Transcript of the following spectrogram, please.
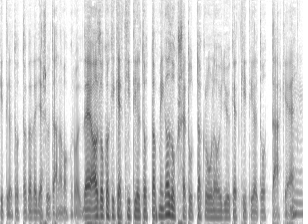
kitiltottak az Egyesült Államokról. De azok, akiket kitiltottak, még azok se tudtak róla, hogy őket kitiltották-e. Mm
